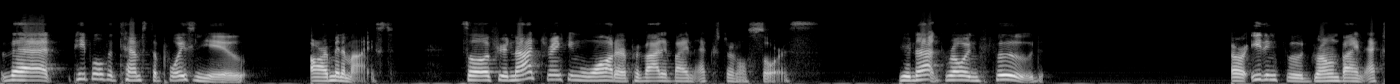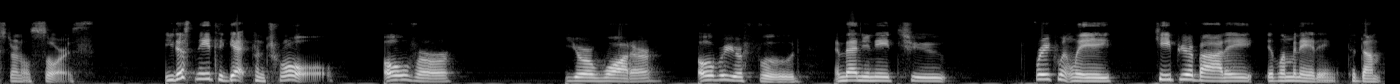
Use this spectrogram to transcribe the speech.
that people's attempts to poison you are minimized. So if you're not drinking water provided by an external source, you're not growing food or eating food grown by an external source. You just need to get control over your water, over your food, and then you need to frequently keep your body eliminating to dump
